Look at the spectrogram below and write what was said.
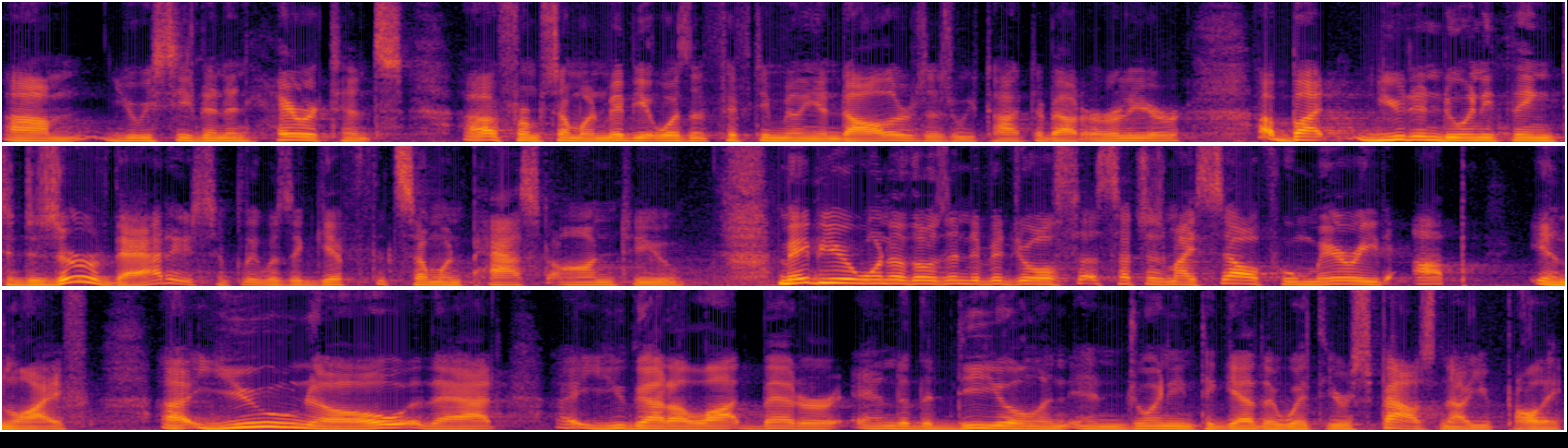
um, you received an inheritance uh, from someone. Maybe it wasn't $50 million, as we talked about earlier, uh, but you didn't do anything to deserve that. It simply was a gift that someone passed on to you. Maybe you're one of those individuals, such as myself, who married up in life. Uh, you know that uh, you got a lot better end of the deal in, in, joining together with your spouse. Now, you probably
